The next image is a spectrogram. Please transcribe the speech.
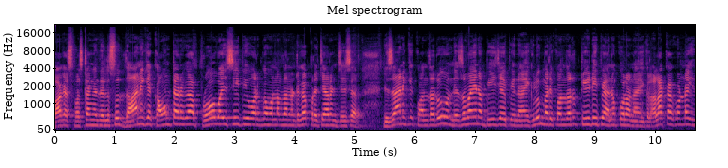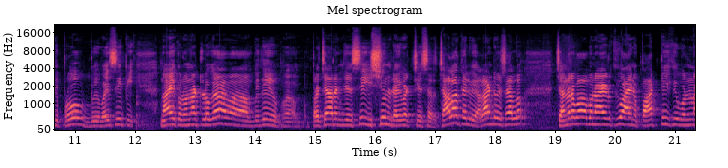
బాగా స్పష్టంగా తెలుసు. దానికి కౌంటర్గా ప్రో వైసీపీ వర్గం ఉన్నదన్నట్టుగా ప్రచారం చేశారు. నిజానికి కొందరు నిజమైన బీజేపీ నాయకులు మరి కొందరు టీడీపీ అనుకూల నాయకులు. అలా కాకుండా ఇది ప్రో వైసీపీ నాయకులు ఉన్నట్లుగా ఇది ప్రచారం చేసి ఇష్యూని డైవర్ట్ చేశారు. చాలా తెలివి. అలాంటి విషయాల్లో చంద్రబాబు నాయుడుకు ఆయన పార్టీకి ఉన్న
